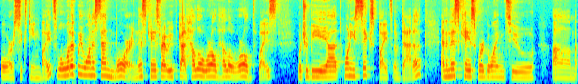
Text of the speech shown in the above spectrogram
or 16 bytes. Well, what if we want to send more? In this case, right, we've got hello world, hello world twice which would be uh, 26 bytes of data. And in this case, we're going to um,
